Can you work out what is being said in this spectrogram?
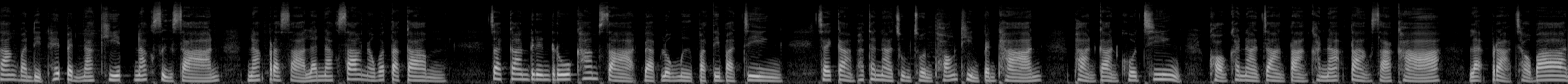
สร้างบัณฑิตให้เป็นนักคิด นักสื่อสาร นักประสานและนักสร้างนวัตกรรม จากการเรียนรู้ข้ามศาสตร์แบบลงมือปฏิบัติจริง ใช้การพัฒนาชุมชนท้องถิ่นเป็นฐาน ผ่านการโคชชิ่ง ของคณาจารย์ต่างคณะต่างสาขา และปราชญ์ชาวบ้าน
